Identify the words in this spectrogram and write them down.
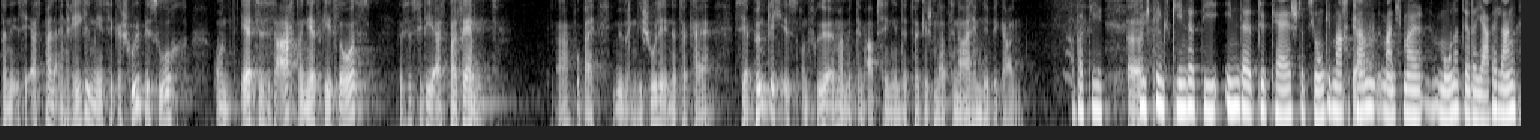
dann ist erstmal ein regelmäßiger Schulbesuch und jetzt ist es acht und jetzt geht's los. Das ist für die erstmal fremd. Ja, wobei im Übrigen die Schule in der Türkei sehr pünktlich ist und früher immer mit dem Absingen der türkischen Nationalhymne begann. Aber die äh, Flüchtlingskinder, die in der Türkei Station gemacht ja. haben, manchmal Monate oder Jahre lang, mhm.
